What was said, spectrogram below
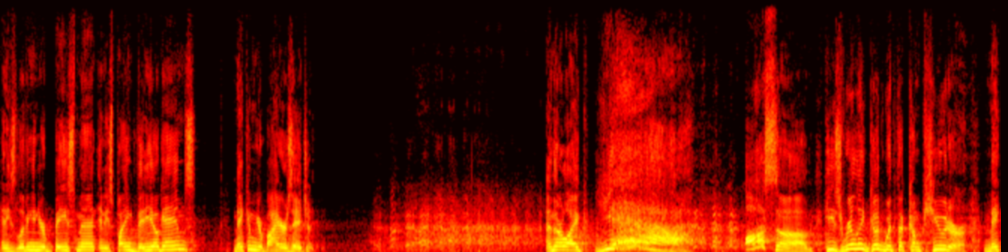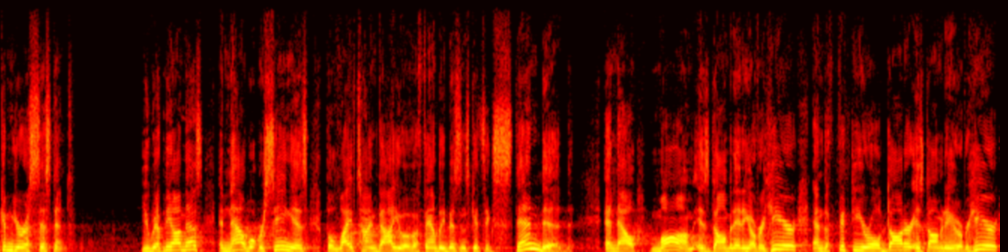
and he's living in your basement and he's playing video games? Make him your buyer's agent. and they're like, yeah, awesome. He's really good with the computer. Make him your assistant. You with me on this? And now what we're seeing is the lifetime value of a family business gets extended and now mom is dominating over here, and the 50 year old daughter is dominating over here,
